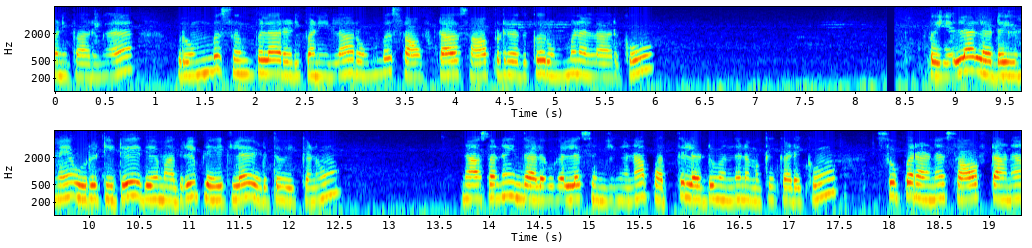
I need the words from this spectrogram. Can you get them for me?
பண்ணி பாருங்கள் ரொம்ப சிம்பிளாக ரெடி பண்ணிடலாம். ரொம்ப சாஃப்டாக சாப்பிட்றதுக்கு ரொம்ப நல்லாயிருக்கும் இப்போ எல்லா லட்டையுமே உருட்டிட்டு இதே மாதிரி பிளேட்டில் எடுத்து வைக்கணும். நான் சொன்ன இந்த அளவுகளில் செஞ்சிங்கன்னா பத்து லட்டு வந்து நமக்கு கிடைக்கும். சூப்பரான சாஃப்டான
